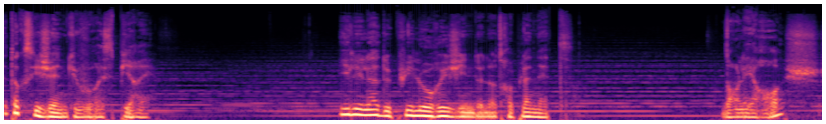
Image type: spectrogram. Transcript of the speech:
Cet oxygène que vous respirez, il est là depuis l'origine de notre planète, dans les roches,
